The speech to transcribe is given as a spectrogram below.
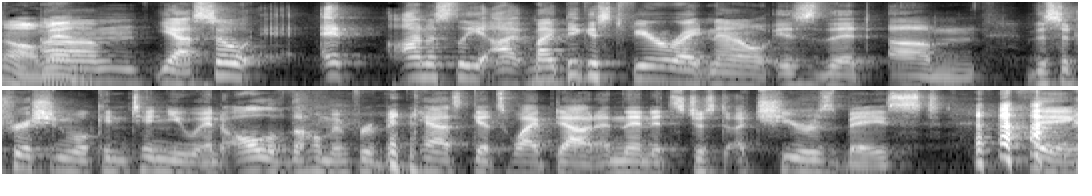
Oh, man. Um, yeah. So and honestly, I, my biggest fear right now is that um, this attrition will continue and all of the Home Improvement cast gets wiped out, and then it's just a Cheers based thing.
